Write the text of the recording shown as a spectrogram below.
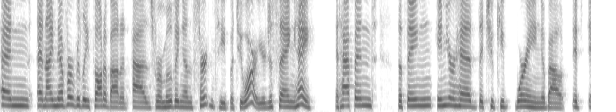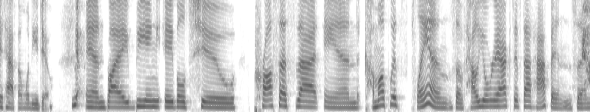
and and i never really thought about it as removing uncertainty but you are. You're just saying hey it happened. The thing in your head that you keep worrying about it it happened. What do you do? Yeah. And by being able to process that and come up with plans of how you'll react if that happens and yeah.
